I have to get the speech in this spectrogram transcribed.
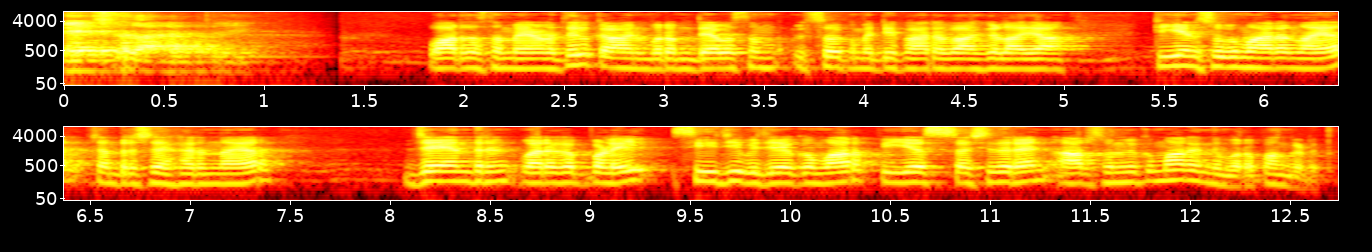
ദേശതാലത്തിൽ വാർത്താ സമ്മേളനത്തിൽ കാവൻപുറം ദേവസ്വം ഉത്സവ കമ്മിറ്റി ഭാരവാഹികളായ T N Sukumaran Nair Chandrasekharan Nair Jayendran Varakappally C G Vijayakumar P S Sasidharan R Sunilkumar എന്നിവർ പങ്കെടുത്തു.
